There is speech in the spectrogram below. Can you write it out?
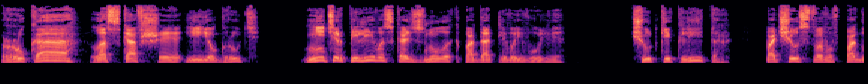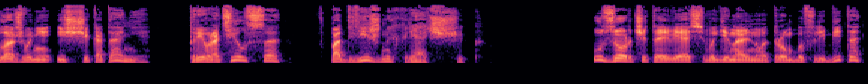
Рука, ласкавшая ее грудь, нетерпеливо скользнула к податливой вульве. Чуткий клитор, почувствовав поглаживание и щекотание, превратился в подвижный хрящик. Узорчатая вязь вагинального тромбофлебита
